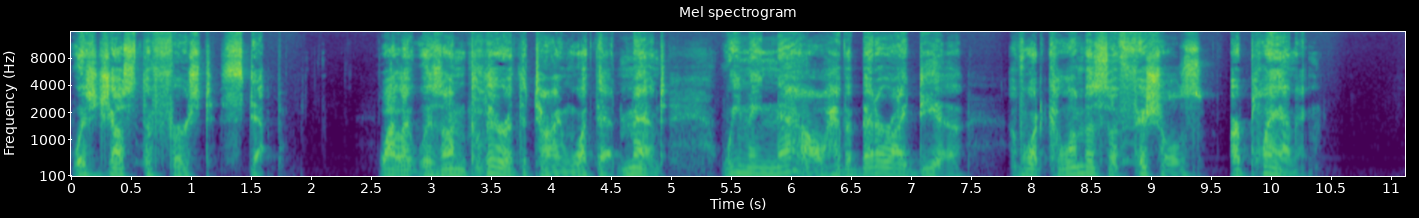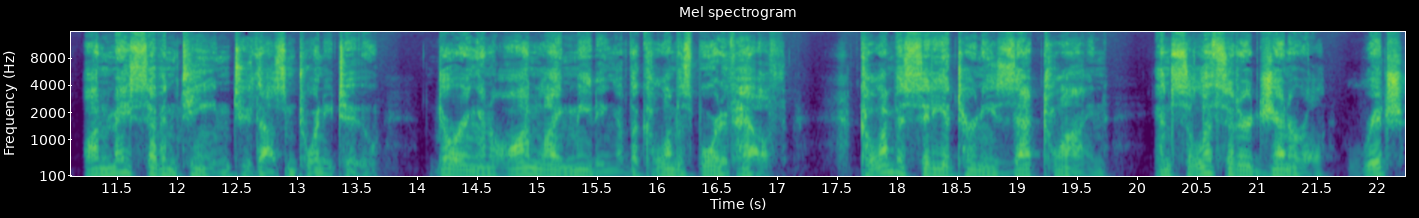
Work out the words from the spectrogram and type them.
was just the first step. While it was unclear at the time what that meant, we may now have a better idea of what Columbus officials are planning. On May 17, 2022, during an online meeting of the Columbus Board of Health, Columbus City Attorney Zach Klein and Solicitor General Rich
